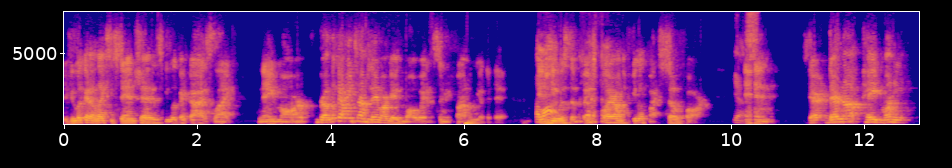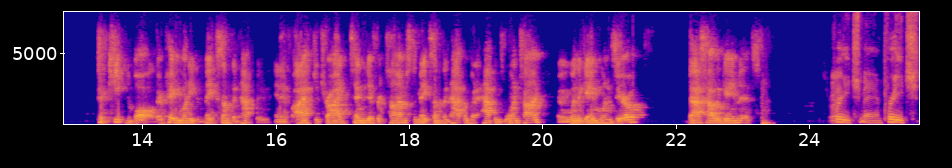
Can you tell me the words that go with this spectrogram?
if you look at Alexis Sanchez, you look at guys like Neymar. Bro, look how many times Neymar gave the ball away in the semifinal the other day. A and lot. he was the best player on the field by so far. Yes. And they're they're not paid money to keep the ball. They're paid money to make something happen. And if I have to try 10 different times to make something happen, but it happens one time and we win the game 1-0, that's how the game is. Right. Preach, man, preach.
